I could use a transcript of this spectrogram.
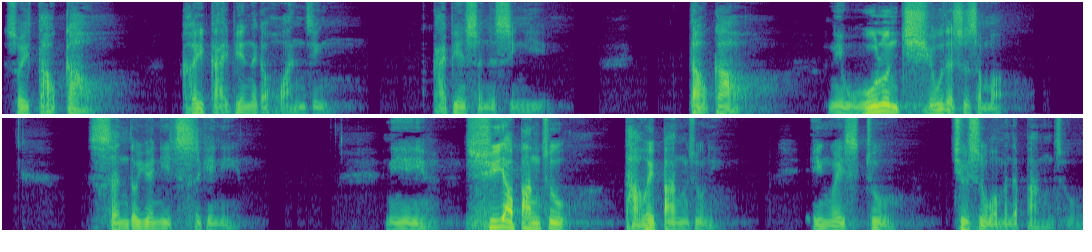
所以祷告可以改变那个环境，改变神的心意。祷告，你无论求的是什么，神都愿意赐给你。你需要帮助，他会帮助你，因为主就是我们的帮助。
